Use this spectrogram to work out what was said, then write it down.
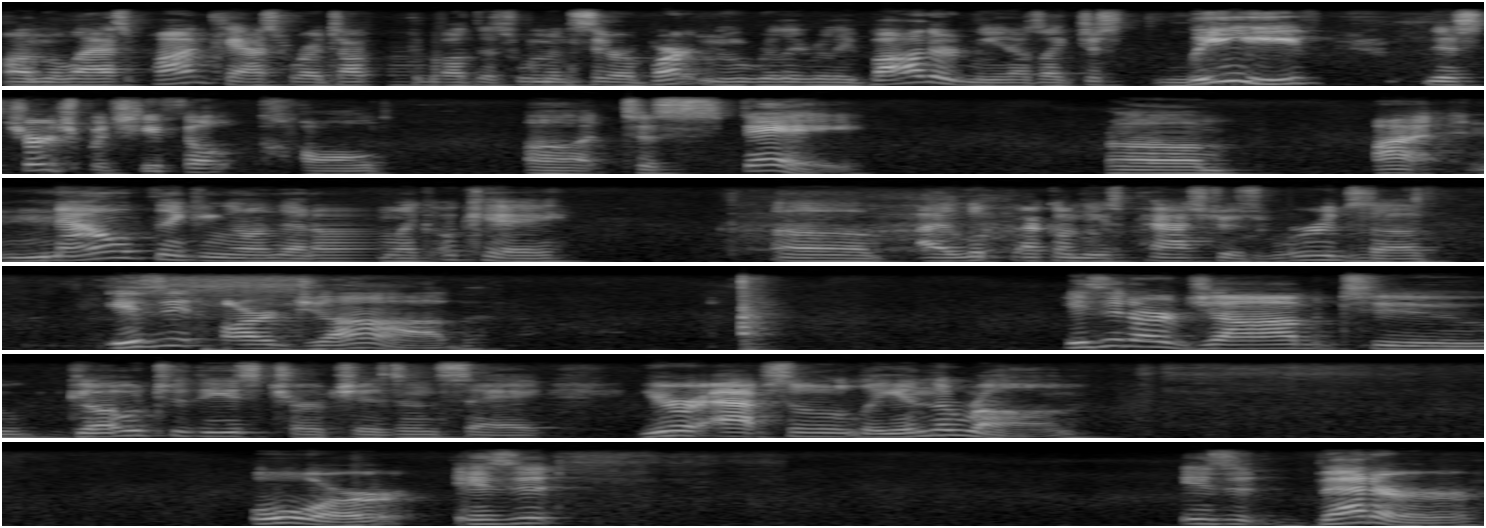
on the last podcast where I talked about this woman, Sarah Barton, who really, really bothered me. And I was like, just leave this church. But she felt called uh, to stay. Um, I now thinking on that, I'm like, okay. Um, I look back on these pastors' words of, is it our job is it our job to go to these churches and say, you're absolutely in the wrong? Or is it is it better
